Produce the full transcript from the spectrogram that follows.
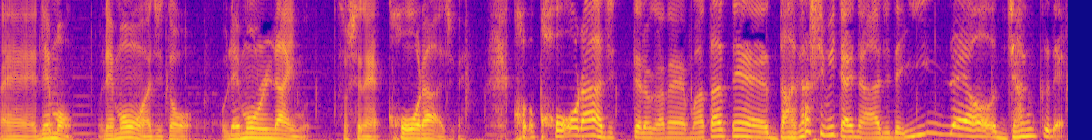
えー、レモン。レモン味と、レモンライム。そしてね、コーラ味ね。このコーラ味ってのがね、またね、駄菓子みたいな味でいいんだよ。ジャンクで。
